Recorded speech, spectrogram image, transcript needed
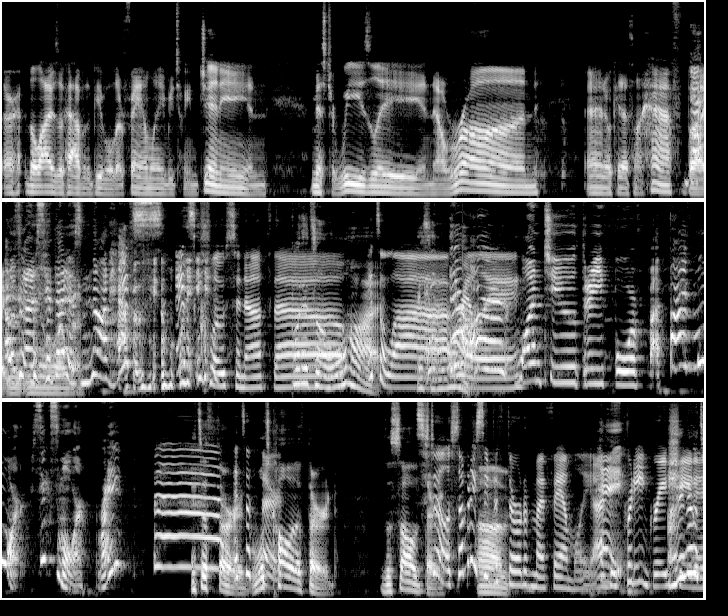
or the lives of half of the people of their family between Ginny and Mr. Weasley and now Ron. And okay, that's not half, but I was gonna you know say that what, is but- not half of it. It's close enough, though. But it's a lot. It's a lot, It's a lot. Are really. one, two, three, four, five, five more, six more, right? It's a third. It's a Let's third. call it a third. It's a solid third. Still, if somebody saved Um, a third of my family, I'd hey. be pretty I know, ingratiated it's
